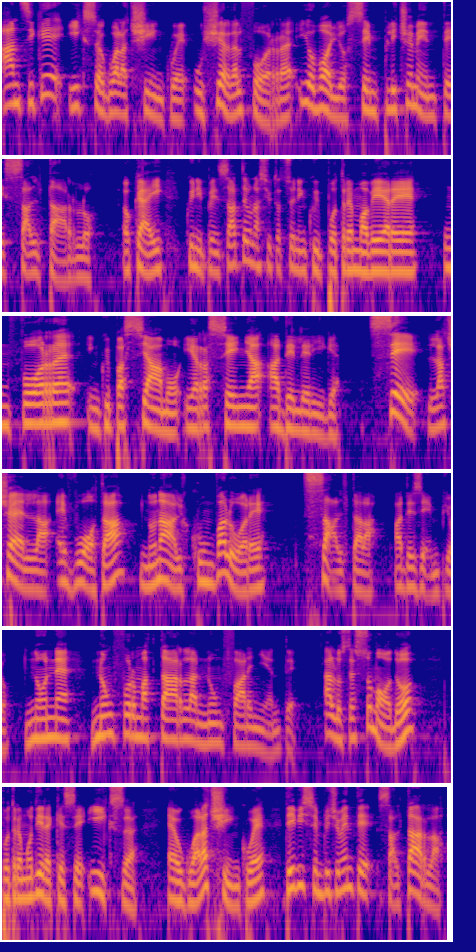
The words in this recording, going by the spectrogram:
anziché x uguale a 5 uscire dal for, io voglio semplicemente saltarlo. Ok? Quindi pensate a una situazione in cui potremmo avere un for in cui passiamo in rassegna a delle righe. Se la cella è vuota, non ha alcun valore, saltala, ad esempio. Non, non formattarla, non fare niente. Allo stesso modo, potremmo dire che se x è uguale a 5, devi semplicemente saltarla.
